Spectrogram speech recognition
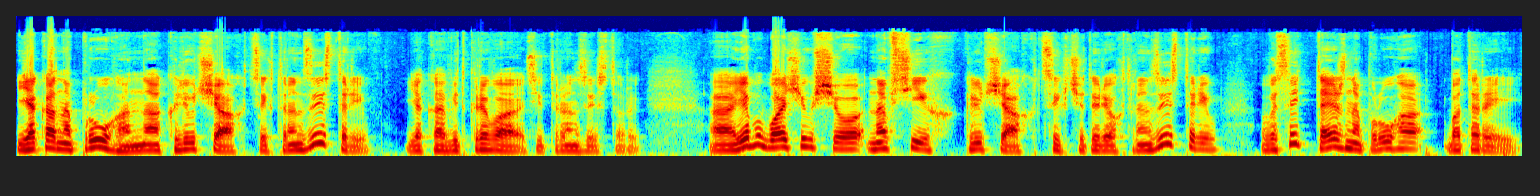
яка напруга на ключах цих транзисторів, яка відкриває ці транзистори, е, я побачив, що на всіх ключах цих чотирьох транзисторів висить теж напруга батареї.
